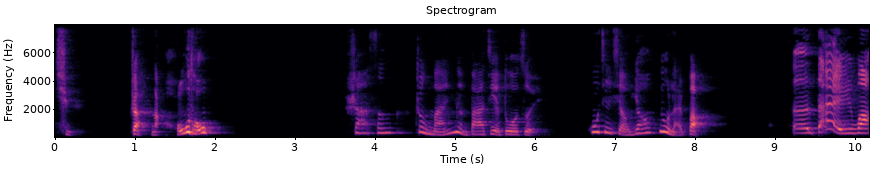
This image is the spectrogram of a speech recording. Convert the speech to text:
去斩那猴头。”沙僧正埋怨八戒多嘴，忽见小妖又来报：“呃，大王，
